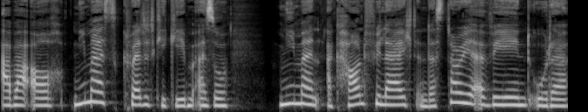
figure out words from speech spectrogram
aber auch niemals Credit gegeben. Also nie meinen Account vielleicht in der Story erwähnt oder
